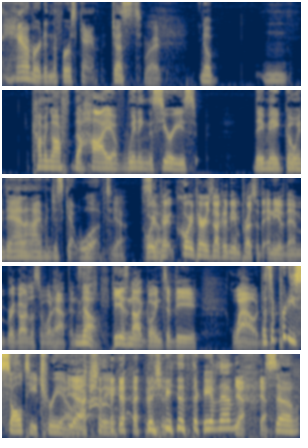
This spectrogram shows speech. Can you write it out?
hammered in the first game. Just Right. you know, coming off the high of winning the series, they may go into Anaheim and just get whooped. Yeah. Corey, So- per- Corey Perry's not going to be impressed with any of them, regardless of what happens. No. Like, he is not going to be wowed. That's a pretty salty trio, Yeah. actually, between the three of them. Yeah, yeah. So,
